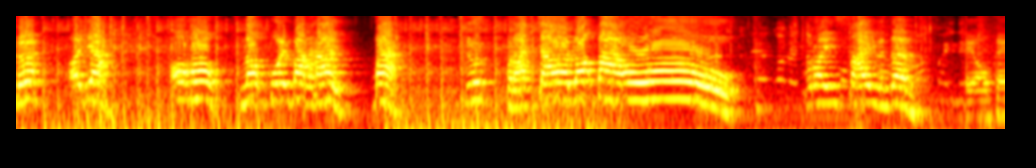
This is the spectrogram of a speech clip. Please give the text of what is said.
ឃើញអាយ៉ាអូហូណប់មួយបាត់ហើយបាទជូតបដាច់ចោលដល់បាទអូប្រៃសៃមែន តើអូខេ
